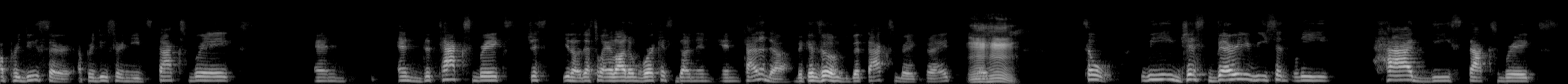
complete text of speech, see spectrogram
a producer. A producer needs tax breaks, and and the tax breaks just you know that's why a lot of work is done in in Canada because of the tax breaks, right? Mm-hmm. so we just very recently had these tax breaks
